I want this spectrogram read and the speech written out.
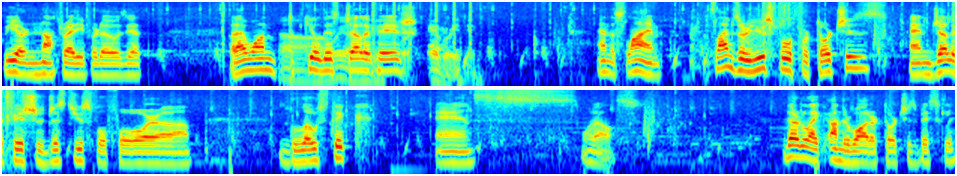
We are not ready for those yet. But I want to Uh, kill this we are ready for jellyfish Everything. and the slime. Slimes are useful for torches, and jellyfish are just useful for uh, glow stick and s- what else? They're like underwater torches, basically.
